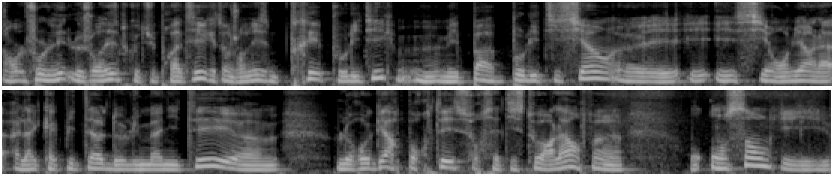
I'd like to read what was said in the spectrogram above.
Alors, le journa- le journalisme que tu pratiques est un journalisme très politique, mais pas politicien. euh, Et, si on revient à la, capitale de l'humanité, euh, le regard porté sur cette histoire-là, enfin, on, sent euh,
